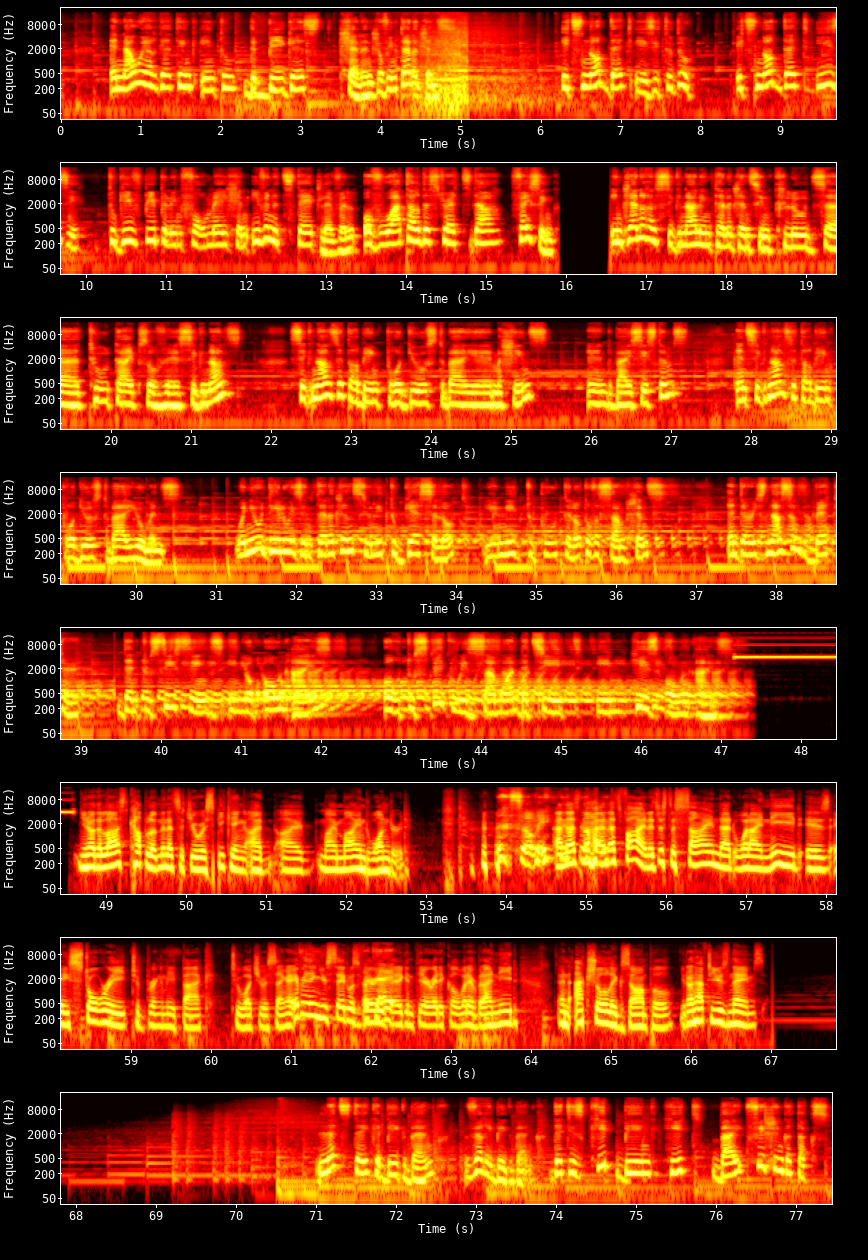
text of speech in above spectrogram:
And now we are getting into the biggest challenge of intelligence. It's not that easy to do. It's not that easy to give people information, even at state level, of what are the threats they are facing. In general, signal intelligence includes uh, two types of uh, signals signals that are being produced by uh, machines and by systems, and signals that are being produced by humans. When you deal with intelligence, you need to guess a lot, you need to put a lot of assumptions, and there is nothing better than to see things in your own eyes or to speak with someone that sees it in his own eyes. You know, the last couple of minutes that you were speaking, I, I, my mind wandered. Sorry. and that's not and that's fine it's just a sign that what i need is a story to bring me back to what you were saying everything you said was very Okay. vague and theoretical whatever but i need an actual example you don't have to use names Let's take a big bank, very big bank, that is keep being hit by phishing attacks.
